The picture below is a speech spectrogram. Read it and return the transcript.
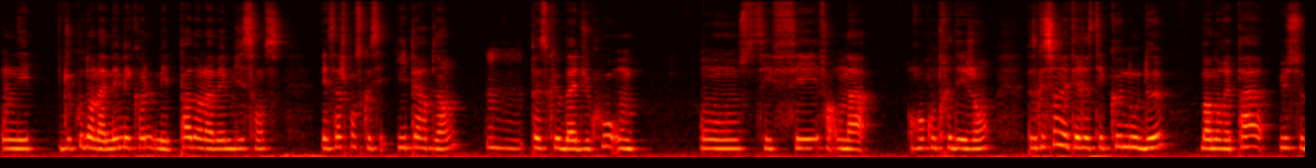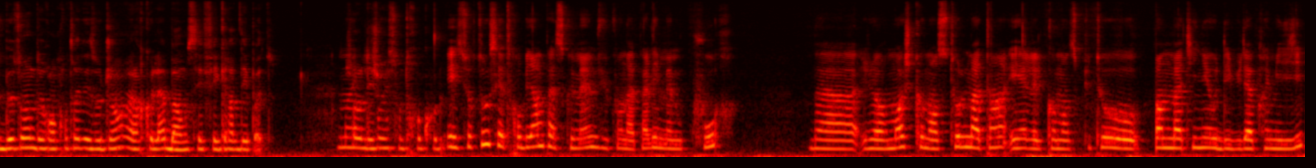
on est du coup dans la même école, mais pas dans la même licence. Et ça, je pense que c'est hyper bien. Mhm. Parce que, bah, du coup, on, on s'est fait. Enfin, on a rencontré des gens. Parce que si on était resté que nous deux, bah, on n'aurait pas eu ce besoin de rencontrer des autres gens. Alors que là, bah, on s'est fait grave des potes. Ouais. Genre, les gens, ils sont trop cool. Et surtout, c'est trop bien parce que même vu qu'on n'a pas les mêmes cours, bah, genre, moi je commence tôt le matin et elle, elle commence plutôt fin de matinée au début d'après-midi.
